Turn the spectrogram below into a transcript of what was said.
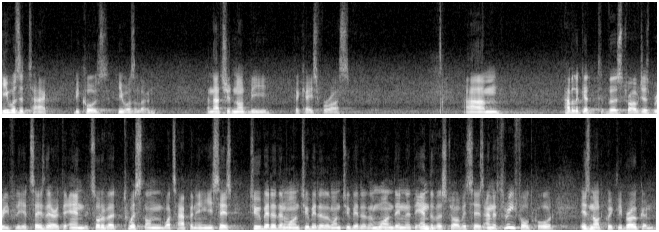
he was attacked because he was alone. And that should not be the case for us. Um, have a look at verse 12 just briefly. It says there at the end, it's sort of a twist on what's happening. He says, two better than one, two better than one, two better than one. Then at the end of verse 12, it says, and the threefold cord is not quickly broken.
